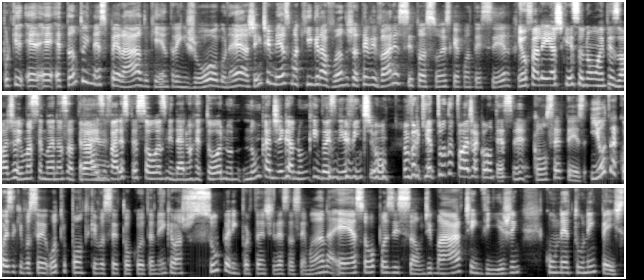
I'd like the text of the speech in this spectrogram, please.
porque é, é, é, tanto inesperado que entra em jogo, né? A gente mesmo aqui gravando já teve várias situações que aconteceram. Eu falei, acho que isso num episódio aí umas semanas atrás, é. e várias pessoas me deram retorno. Nunca diga nunca em 2021, porque porque tudo pode acontecer. Com certeza. E outra coisa que você, outro ponto que você tocou também, que eu acho super importante dessa semana, é essa oposição de Marte em Virgem com Netuno em Peixes.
